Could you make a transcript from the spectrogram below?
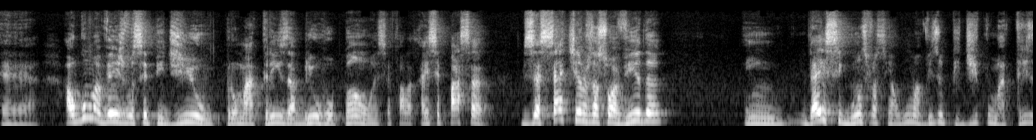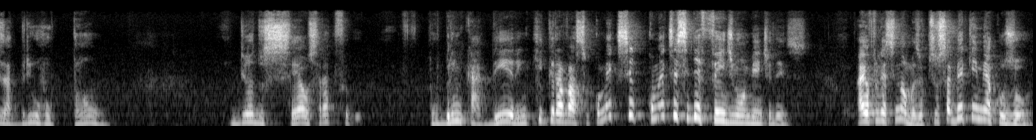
é, alguma vez você pediu para uma atriz abrir o roupão? Aí você, fala, aí você passa 17 anos da sua vida, em 10 segundos, você fala assim: alguma vez eu pedi para uma atriz abrir o roupão? Deus do céu, será que foi por brincadeira? Em que gravação? Como é que você, como é que você se defende num ambiente desse? Aí eu falei assim: não, mas eu preciso saber quem me acusou.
